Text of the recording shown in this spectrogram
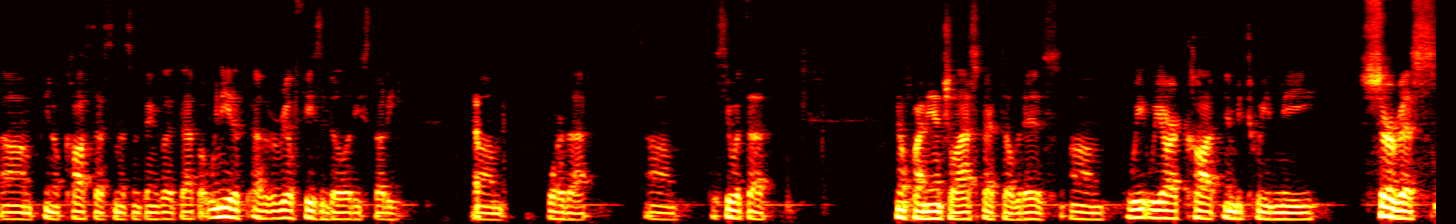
um, you know cost estimates and things like that. But we need a, a real feasibility study um, for that um, to see what the you know financial aspect of it is. Um, we we are caught in between the service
